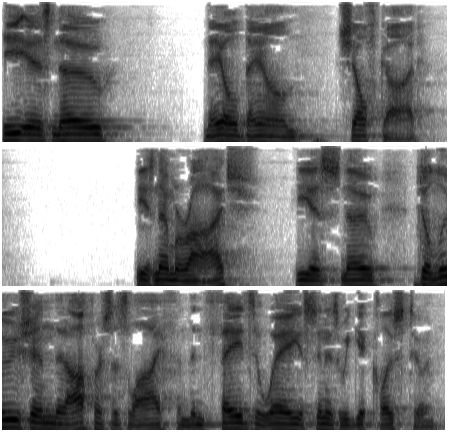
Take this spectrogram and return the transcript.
He is no nailed down shelf God. He is no mirage. He is no delusion that offers his life and then fades away as soon as we get close to him.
